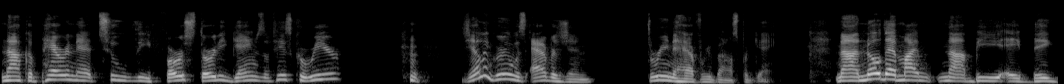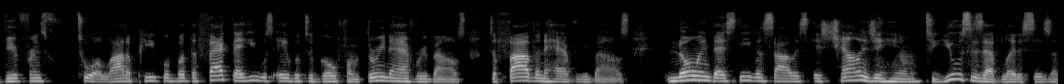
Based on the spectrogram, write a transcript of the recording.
Now, comparing that to the first 30 games of his career, Jalen Green was averaging three and a half rebounds per game. Now, I know that might not be a big difference to a lot of people, but the fact that he was able to go from three and a half rebounds to five and a half rebounds, knowing that Stephen Silas is challenging him to use his athleticism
